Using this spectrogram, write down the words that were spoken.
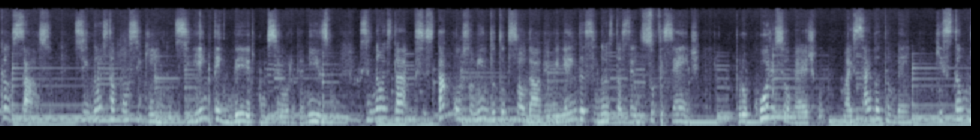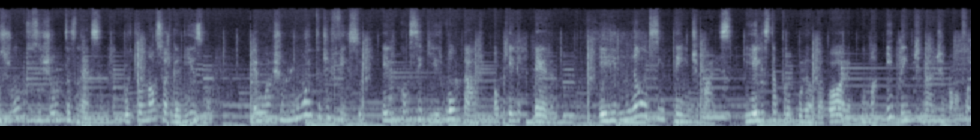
cansaço, se não está conseguindo se entender com o seu organismo, se não está, se está consumindo tudo saudável e ainda assim não está sendo suficiente, procure o seu médico, mas saiba também que estamos juntos e juntas nessa, porque o nosso organismo, eu acho muito difícil ele conseguir voltar ao que ele era. Ele não se entende mais. E ele está procurando agora uma identidade nova.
